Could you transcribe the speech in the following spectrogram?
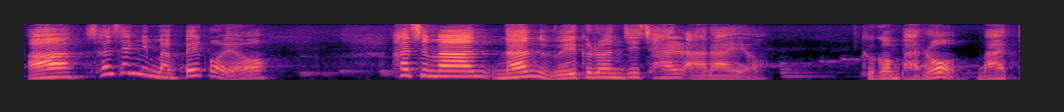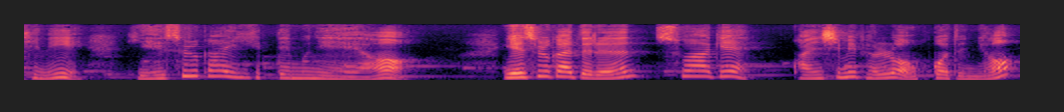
아, 선생님만 빼고요. 하지만 난 왜 그런지 잘 알아요. 그건 바로 마틴이 예술가이기 때문이에요. 예술가들은 수학에 관심이 별로 없거든요.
